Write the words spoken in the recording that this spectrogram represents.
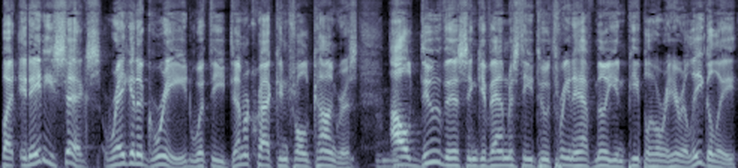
but in 86, Reagan agreed with the Democrat controlled Congress mm-hmm. I'll do this and give amnesty to three and a half million people who are here illegally,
